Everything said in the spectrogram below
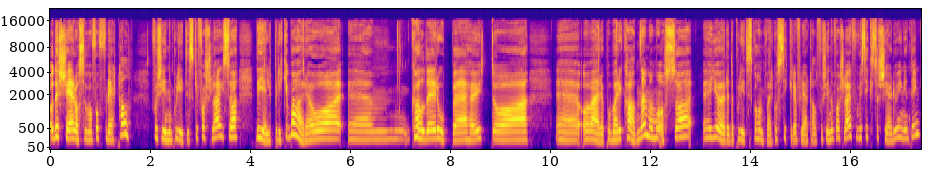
Og det skjer også ved å få flertall for sine politiske forslag. Så det hjelper ikke bare å eh, kalle det rope høyt og, eh, og være på barrikadene. Man må også eh, gjøre det politiske håndverket og sikre flertall for sine forslag, for hvis ikke så skjer det jo ingenting.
